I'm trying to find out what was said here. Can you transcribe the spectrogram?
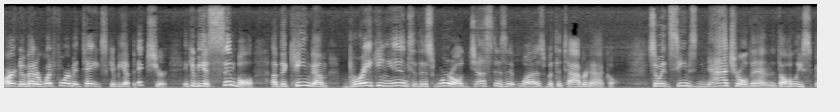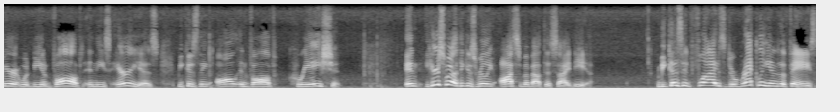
Art, no matter what form it takes, can be a picture. It can be a symbol of the kingdom breaking into this world, just as it was with the tabernacle. So it seems natural then that the Holy Spirit would be involved in these areas because they all involve creation. And here's what I think is really awesome about this idea because it flies directly into the face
